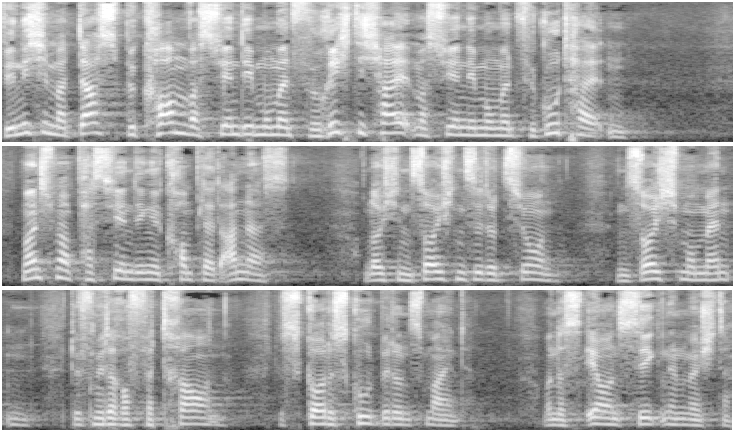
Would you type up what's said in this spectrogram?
wir nicht immer das bekommen, was wir in dem Moment für richtig halten, was wir in dem Moment für gut halten. Manchmal passieren Dinge komplett anders. Und euch in solchen Situationen, in solchen Momenten dürfen wir darauf vertrauen, dass Gott es gut mit uns meint und dass er uns segnen möchte.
